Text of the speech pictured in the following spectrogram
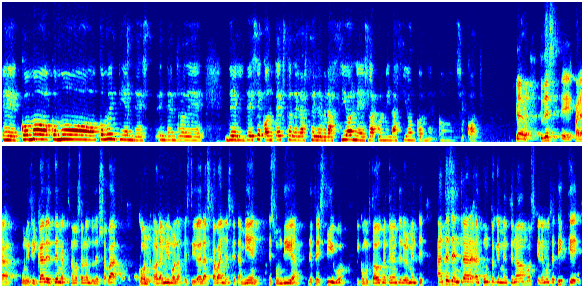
eh, ¿cómo, cómo, entiendes dentro de, ese contexto de las celebraciones la culminación con, con Sukkot? Claro, entonces, eh, para unificar el tema que estamos hablando de Shabbat con ahora mismo la festividad de las cabañas, que también es un día de festivo, y como estábamos mencionando anteriormente, antes de entrar al punto que mencionábamos, queremos decir que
